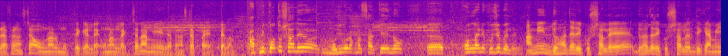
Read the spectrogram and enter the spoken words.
রেফারেন্সটা ওনার মুখ থেকে ওনার লেকচারে আমি এই রেফারেন্সটা পাই- পেলাম। আপনি কত সালে মুজিবুর রহমান স্যারকে এলো অনলাইনে খুঁজে পেলেন? আমি দু হাজার একুশ সালে দু হাজার একুশ সালের দিকে আমি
